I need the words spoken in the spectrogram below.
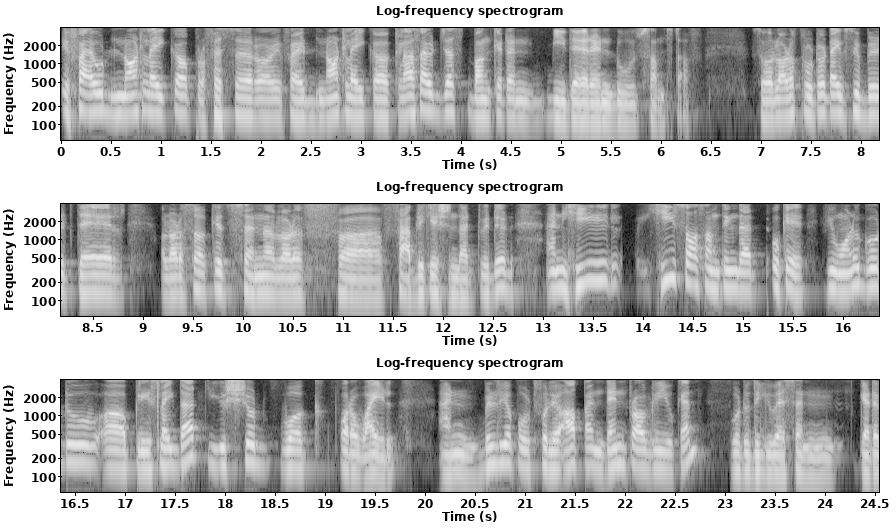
if I would not like a professor or if I'd not like a class, I would just bunk it and be there and do some stuff. So a lot of prototypes we built there, a lot of circuits and a lot of uh, fabrication that we did. And he he saw something that okay, if you want to go to a place like that, you should work for a while and build your portfolio up, and then probably you can go to the US and get a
